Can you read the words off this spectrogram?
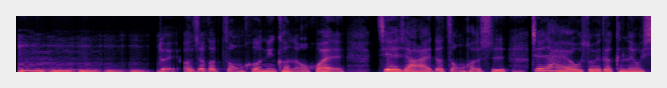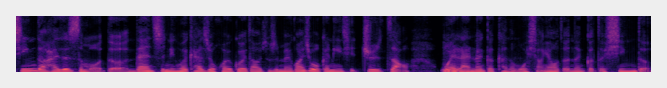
嗯嗯嗯嗯嗯，对。而这个总和你可能会接下来的总和是接下来有所谓的可能有新的还是什么的，但是你会开始回归到就是没关系，我跟你一起制造未来那个可能我想要的那个的新的。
